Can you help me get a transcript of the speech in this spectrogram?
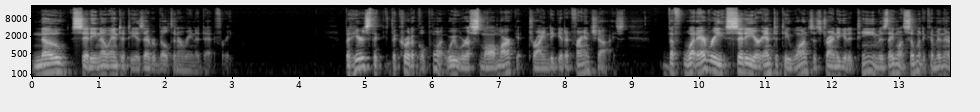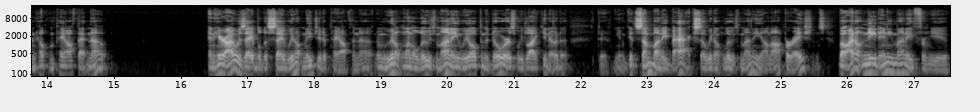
No city, no entity has ever built an arena debt free. But here's the, the critical point we were a small market trying to get a franchise. The, what every city or entity wants is trying to get a team is they want someone to come in there and help them pay off that note. And here I was able to say, we don't need you to pay off the note. I mean, we don't want to lose money. We open the doors. We'd like, you know, to, to you know, get some money back so we don't lose money on operations. But I don't need any money from you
